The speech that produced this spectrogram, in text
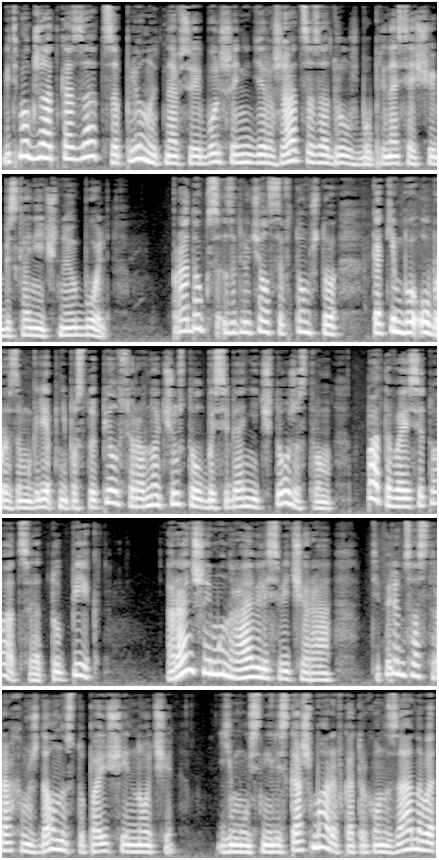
ведь мог же отказаться, плюнуть на все и больше не держаться за дружбу, приносящую бесконечную боль. Парадокс заключался в том, что каким бы образом Глеб ни поступил, все равно чувствовал бы себя ничтожеством. Патовая ситуация, тупик. Раньше ему нравились вечера, теперь он со страхом ждал наступающей ночи. Ему снились кошмары, в которых он заново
